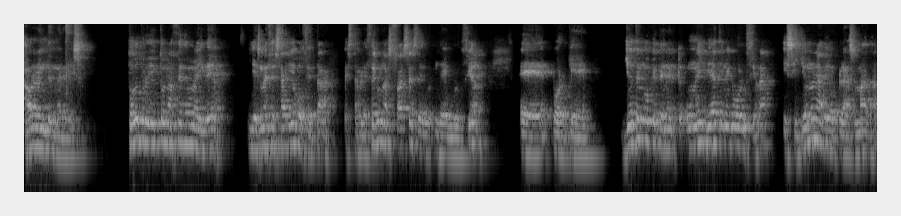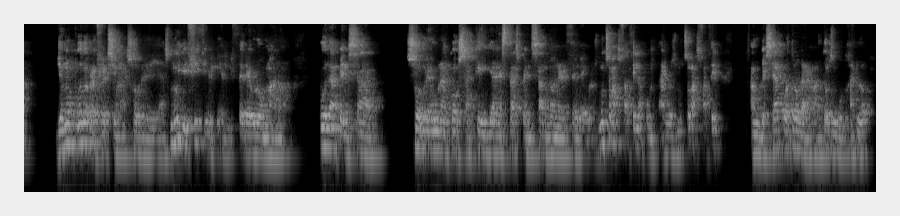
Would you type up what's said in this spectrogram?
Ahora lo entenderéis. Todo proyecto nace de una idea y es necesario bocetar, establecer unas fases de, evolución, eh, porque yo tengo que tener, una idea tiene que evolucionar y si yo no la veo plasmada, yo no puedo reflexionar sobre ella. Es muy difícil que el cerebro humano pueda pensar sobre una cosa que ya estás pensando en el cerebro. Es mucho más fácil apuntarlo, es mucho más fácil, aunque sea cuatro garabatos, dibujarlo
